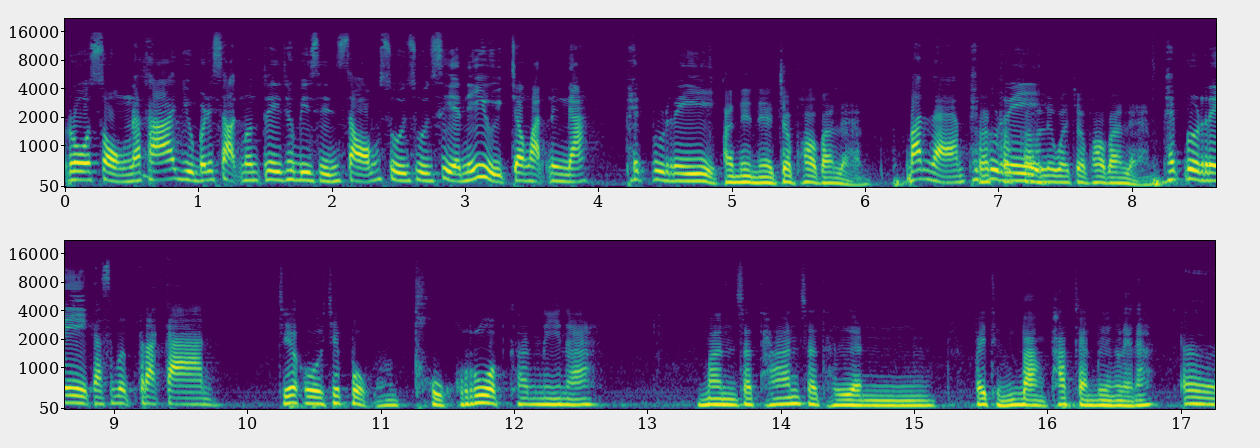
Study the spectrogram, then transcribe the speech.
โรสงนะคะ อยู่บริษัทมนตรีทวีสิน 2004อันนี้อยู่อีกจังหวัดหนึ่งนะ เพชรบุรี อันนี้เนี่ยเจ้าพ่อบ้านแหลม บ้านแหลมเพชรเขาบุรีเขาเรียกว่าเจ้าพ่อบ้านแหลมเพชรบุรีกับสมุทรปราการเจ๊โอเจ๊ปกถูกรวบครั้งนี้นะ มันสะท้านสะเทือนไปถึงบางพักการเมืองเลยนะเออ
